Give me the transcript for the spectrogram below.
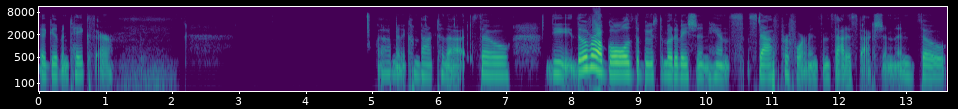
a give and take there. I'm going to come back to that. So the, the overall goal is to boost the motivation, enhance staff performance and satisfaction. And so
